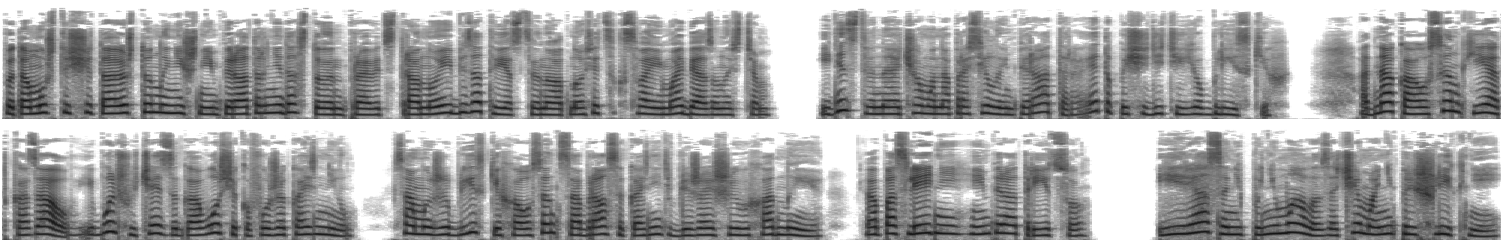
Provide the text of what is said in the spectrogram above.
потому что считаю, что нынешний император недостоин править страной и безответственно относится к своим обязанностям. Единственное, о чем она просила императора, это пощадить ее близких. Однако Аусенг ей отказал, и большую часть заговорщиков уже казнил. Самых же близких Аусенг собрался казнить в ближайшие выходные, а последний — императрицу. И Ириаса не понимала, зачем они пришли к ней.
